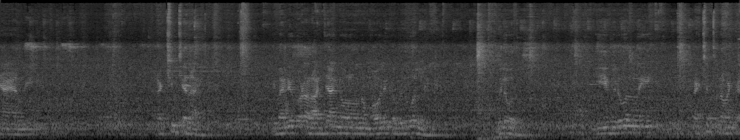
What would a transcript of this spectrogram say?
న్యాయాన్ని రక్షించేదానికి ఇవన్నీ కూడా రాజ్యాంగంలో ఉన్న మౌలిక విలువల్ని విలువలు ఈ విలువల్ని రక్షించడం అంటే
